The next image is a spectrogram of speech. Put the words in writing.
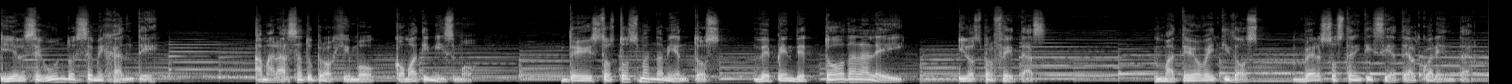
Y el segundo es semejante. Amarás a tu prójimo como a ti mismo. De estos dos mandamientos depende toda la ley y los profetas. Mateo 22, versos 37 al 40.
